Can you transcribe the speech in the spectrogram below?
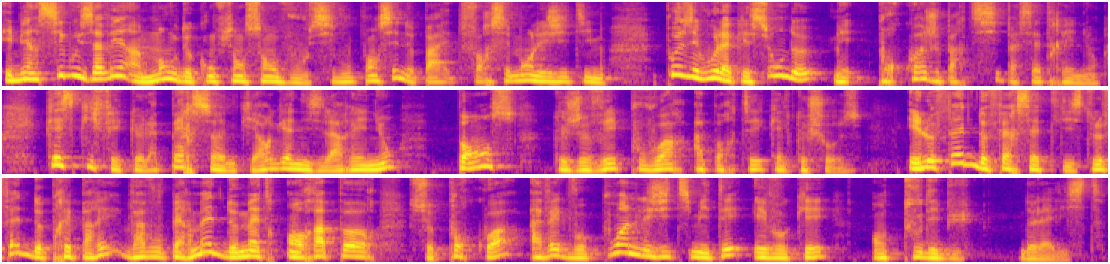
Eh bien, si vous avez un manque de confiance en vous, si vous pensez ne pas être forcément légitime, posez-vous la question de mais pourquoi je participe à cette réunion? Qu'est-ce qui fait que la personne qui organise la réunion pense que je vais pouvoir apporter quelque chose? Et le fait de faire cette liste, le fait de préparer, va vous permettre de mettre en rapport ce pourquoi avec vos points de légitimité évoqués en tout début de la liste.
